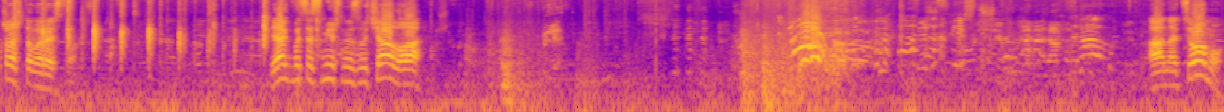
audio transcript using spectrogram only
Що ж, товариство? Як би це смішно звучало, а. А на цьому.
